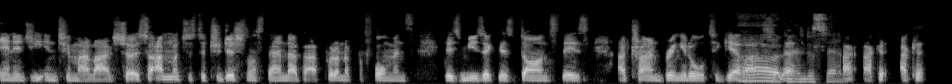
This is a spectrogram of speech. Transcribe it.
energy into my live show. So I'm not just a traditional stand up. I put on a performance. There's music, there's dance, there's, I try and bring it all together. Oh, so that I understand. I, I could, I could,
